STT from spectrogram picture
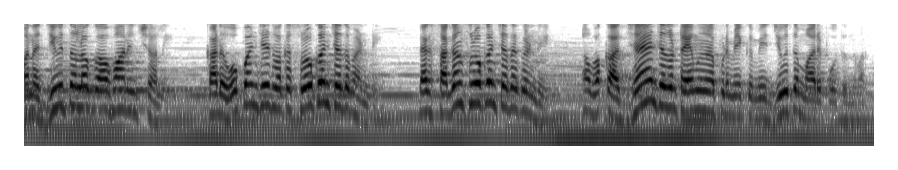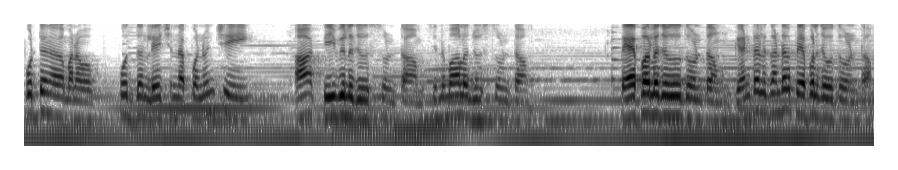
మన జీవితంలోకి ఆహ్వానించాలి. కాడ ఓపెన్ చేసి ఒక శ్లోకం చదవండి. లేక సగం శ్లోకం చదవండి ఒక అధ్యాయం చదవడం టైం ఉన్నప్పుడు మీకు మీ జీవితం మారిపోతుంది. మన పొద్దున మనం పొద్దున్న లేచినప్పటి నుంచి ఆ టీవీలో చూస్తుంటాం సినిమాలో చూస్తుంటాం పేపర్లో చదువుతూ ఉంటాం గంటలు గంటలు పేపర్లు చదువుతూ ఉంటాం.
